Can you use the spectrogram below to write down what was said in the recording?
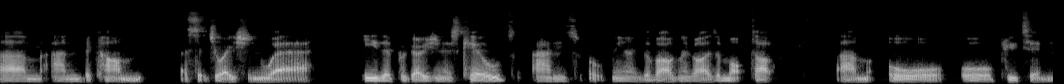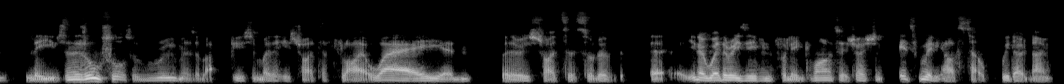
um, and become a situation where either Prigozhin is killed and you know the Wagner guys are mopped up, um, or or Putin leaves. And there's all sorts of rumors about Putin, whether he's tried to fly away and whether he's tried to sort of, uh, you know, whether he's even fully in command of the situation. It's really hard to tell. We don't know,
